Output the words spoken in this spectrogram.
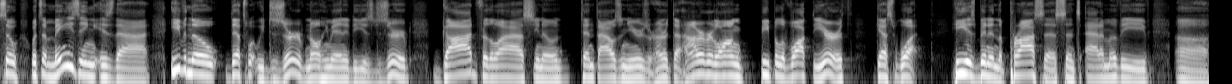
So, what's amazing is that even though that's what we deserve and all humanity is deserved, God, for the last, you know, 10,000 years or 100,000, however long people have walked the earth, guess what? He has been in the process since Adam of Eve, uh,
